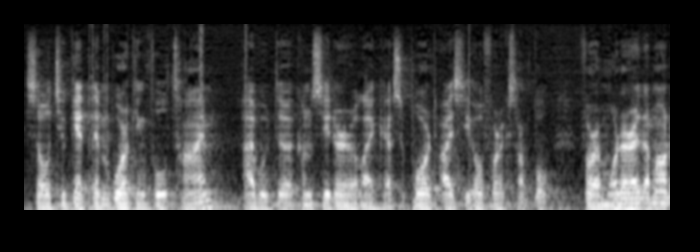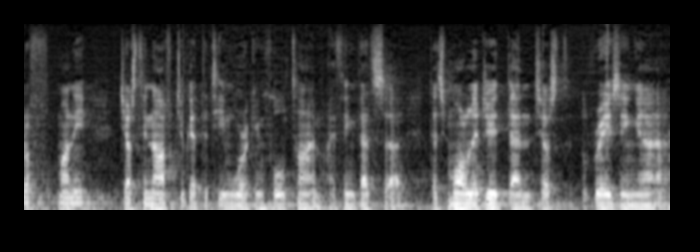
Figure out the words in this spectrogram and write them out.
So to get them working full time, I would uh, consider like a support ICO, for example, for a moderate amount of money, just enough to get the team working full time. I think that's uh, that's more legit than just raising uh,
